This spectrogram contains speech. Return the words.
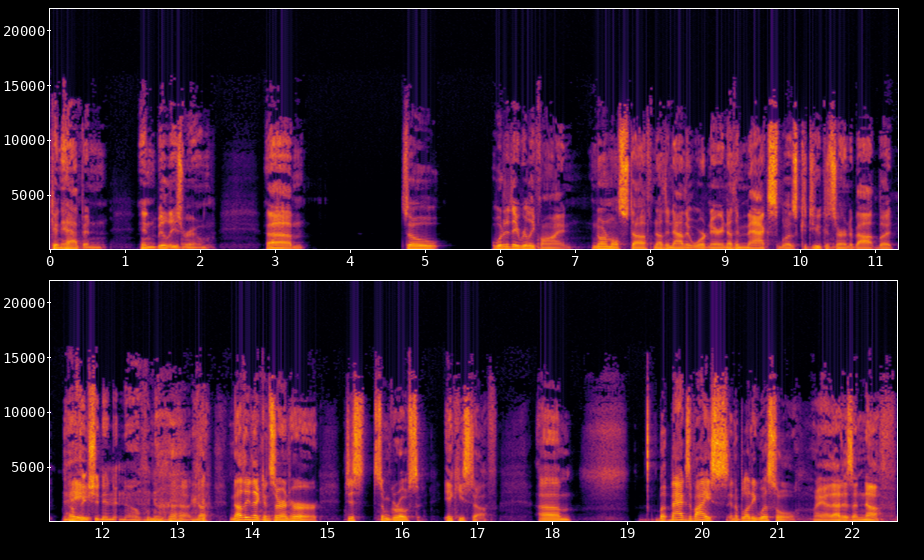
can happen in Billy's room. Um. So, what did they really find? Normal stuff, nothing out of the ordinary, nothing Max was too concerned about. But Nothing hey, she didn't know. no, nothing that concerned her, just some gross, icky stuff. Um, but bags of ice and a bloody whistle, yeah, that is enough.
